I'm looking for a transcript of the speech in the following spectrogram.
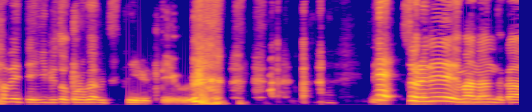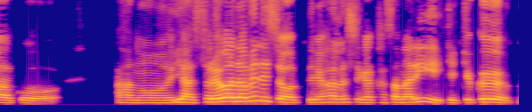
食べているところが映っているっていう。でそれでまあ何度かこうあのいやそれはダメでしょっていう話が重なり結局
